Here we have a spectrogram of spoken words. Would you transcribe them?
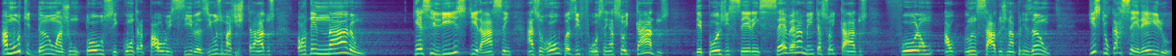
A multidão ajuntou-se contra Paulo e Silas, e os magistrados ordenaram que se lhes tirassem as roupas e fossem açoitados. Depois de serem severamente açoitados, foram lançados na prisão. Diz que o carcereiro,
